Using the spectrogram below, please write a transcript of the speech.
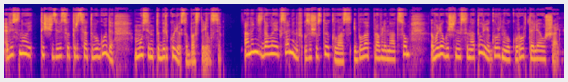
Весной 1930 года Мусин туберкулез обострился. Она не сдала экзаменов за шестой класс и была отправлена отцом в легочный санаторий горного курорта Ляушань.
